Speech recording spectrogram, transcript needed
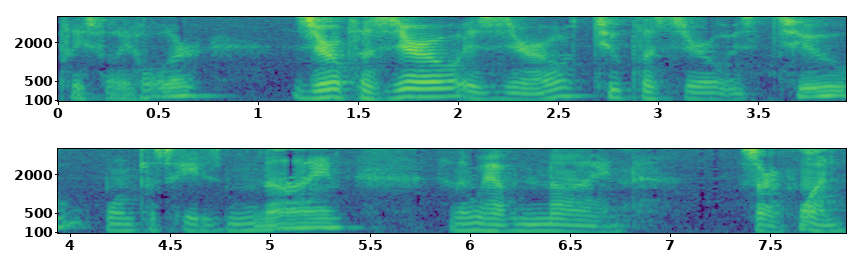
Place value holder. 0 plus 0 is 0. 2 plus 0 is 2. 1 plus 8 is 9. And then we have 9. Sorry, 1.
